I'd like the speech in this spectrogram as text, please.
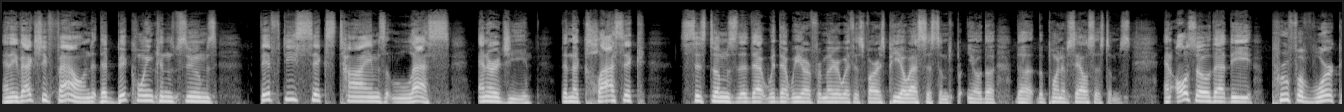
And they've actually found that Bitcoin consumes 56 times less energy than the classic systems that that, we- that we are familiar with as far as POS systems, you know, the the the point of sale systems, and also that the proof of work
